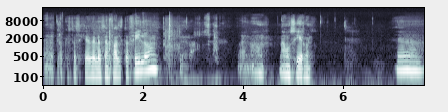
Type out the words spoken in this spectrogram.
Eh, creo que estas tijeras le hacen falta filo, pero bueno, aún sirven. Eh,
